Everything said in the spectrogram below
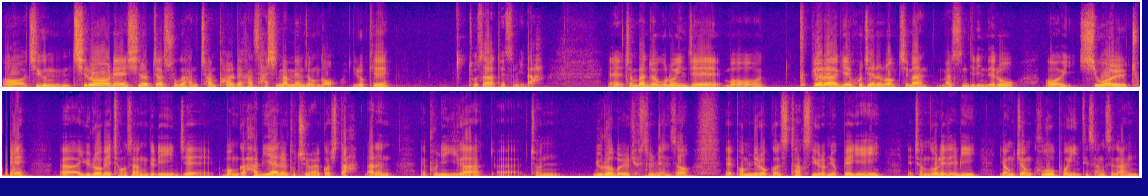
어, 지금 7월에 실업자 수가 한 1,840만 명 정도 이렇게 조사됐습니다. 에, 전반적으로 이제 뭐 특별하게 호재는 없지만 말씀드린 대로 어, 10월 초에 어, 유럽의 정상들이 이제 뭔가 합의안을 도출할 것이다라는 분위기가 어, 전 유럽을 휩쓸면서 범유럽권 스탁스 유럽 600이 전거래 대비 0.95포인트 상승한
